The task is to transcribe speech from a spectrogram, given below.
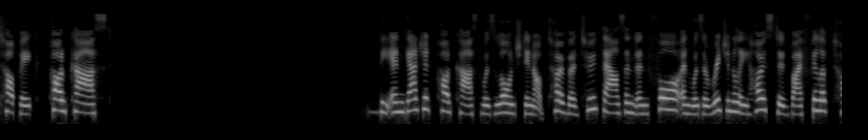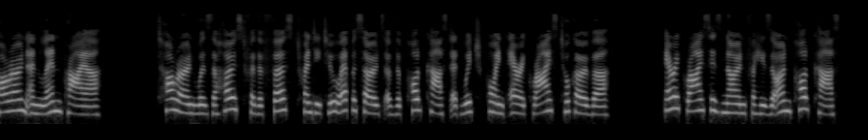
Topic: Podcast. The Engadget podcast was launched in October 2004 and was originally hosted by Philip Torrone and Len Pryor. Torrone was the host for the first 22 episodes of the podcast at which point Eric Rice took over. Eric Rice is known for his own podcast,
